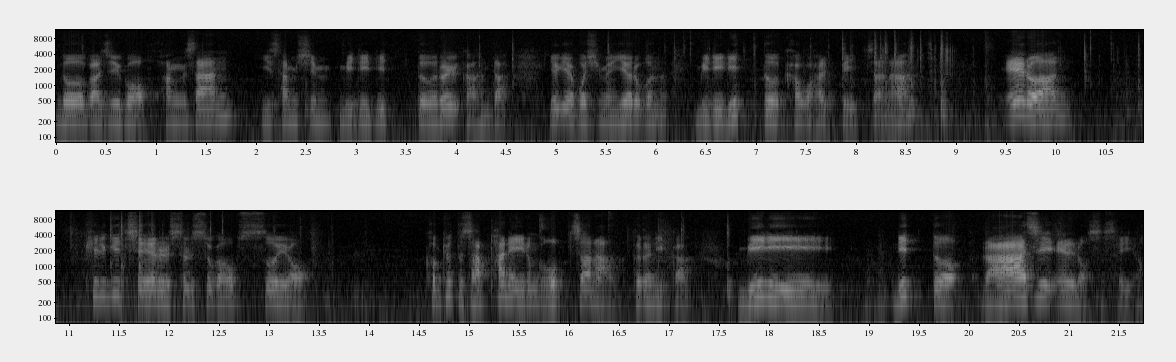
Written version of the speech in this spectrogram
넣어가지고 황산 2, 30ml를 가한다. 여기에 보시면 여러분 밀리리터 하고 할 때 있잖아. L은 필기체 L을 쓸 수가 없어요. 컴퓨터 자판에 이런 거 없잖아. 그러니까 밀리리터 large L로 쓰세요.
